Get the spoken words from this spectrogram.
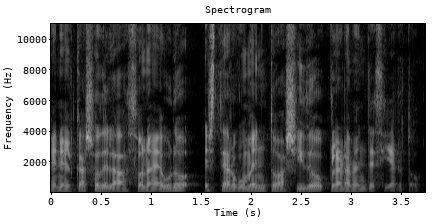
En el caso de la zona euro, este argumento ha sido claramente cierto.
